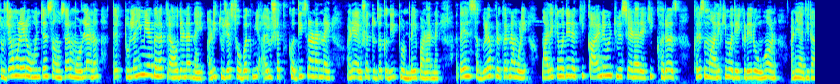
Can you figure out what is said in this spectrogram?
तुझ्यामुळे रोहनचा संसार मोडला ना तर तुलाही मी या घरात राहू देणार नाही आणि तुझ्यासोबत मी आयुष्यात कधीच राहणार नाही आणि आयुष्यात तुझं कधी तोंडही पाहणार नाही. आता या सगळ्या प्रकरणामुळे मालिकेमध्ये नक्की काय नवीन ट्विस्ट येणार आहे की खरंच खरंच मालिकेमध्ये इकडे रोहन आणि अधिरा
